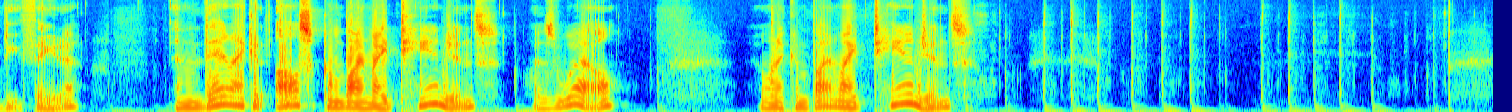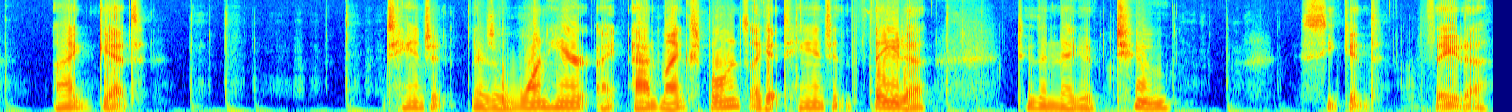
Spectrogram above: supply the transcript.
d theta. And then I can also combine my tangents as well. And when I combine my tangents, I get tangent, there's a 1 here, I add my exponents, I get tangent theta to the negative 2 secant theta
